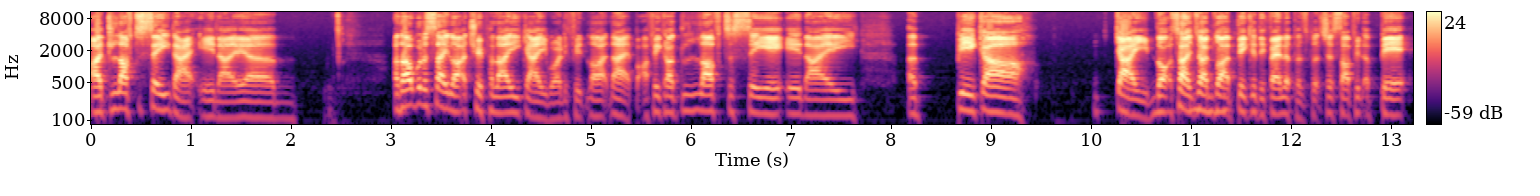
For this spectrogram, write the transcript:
I'd love to see that in a. Um, I don't want to say like a triple A game or anything like that, but I think I'd love to see it in a a bigger game. Not saying in terms like bigger developers, but just something a bit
